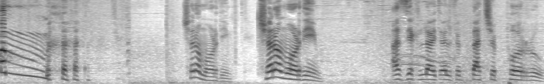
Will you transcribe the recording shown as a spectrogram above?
بوم. چرا مردیم؟ چرا مردیم؟ از یک لایت الف بچه پر رو.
